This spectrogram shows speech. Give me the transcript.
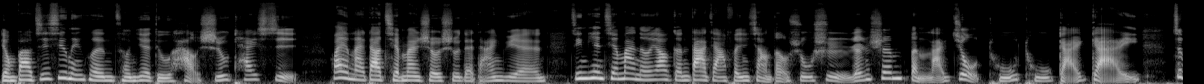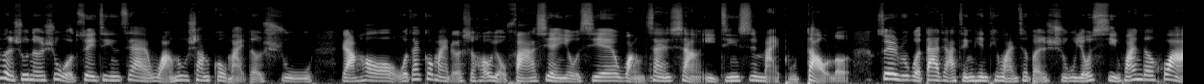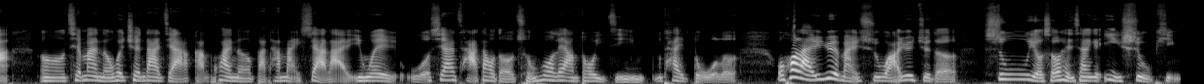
拥抱知性灵魂，从阅读好书开始。欢迎来到千曼说书的单元。今天千曼呢要跟大家分享的书是《人生本来就涂涂改改》。这本书呢是我最近在网络上购买的书，然后我在购买的时候有发现有些网站上已经是买不到了。所以如果大家今天听完这本书有喜欢的话，嗯、千曼呢会劝大家赶快呢把它买下来，因为我现在查到的存货量都已经不太多了。我后来越买书啊，越觉得书有时候很像一个艺术品。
